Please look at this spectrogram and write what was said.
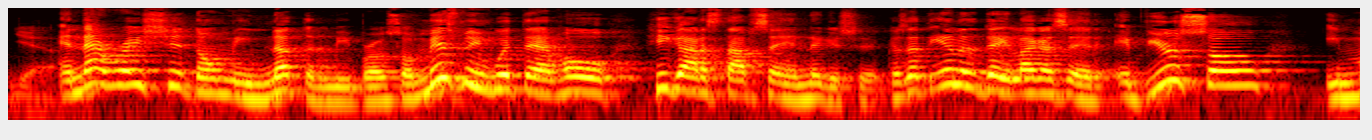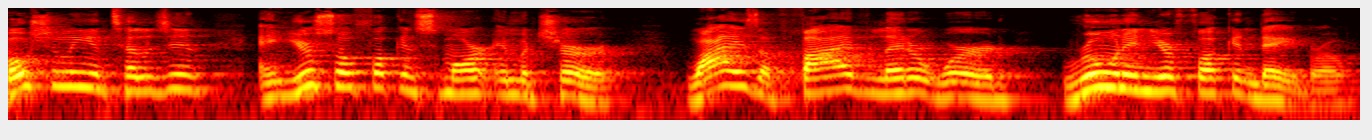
Yeah. And that race shit don't mean nothing to me, bro. So miss me with that whole he gotta stop saying nigga shit. Because at the end of the day, like I said, if you're so emotionally intelligent and you're so fucking smart and mature, why is a five letter word ruining your fucking day, bro?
